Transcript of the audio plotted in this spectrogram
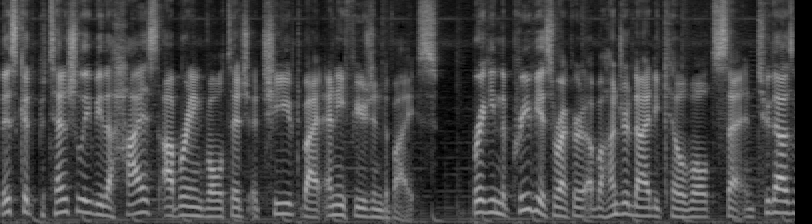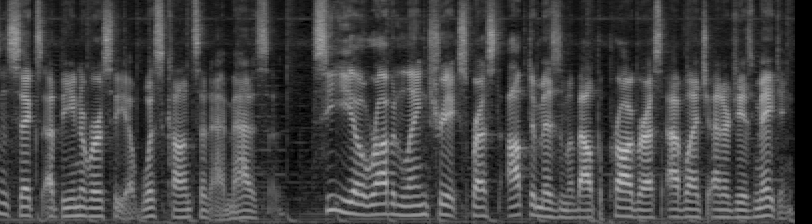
This could potentially be the highest operating voltage achieved by any fusion device breaking the previous record of 190 kilovolts set in 2006 at the University of Wisconsin at Madison. CEO Robin Langtry expressed optimism about the progress Avalanche Energy is making,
